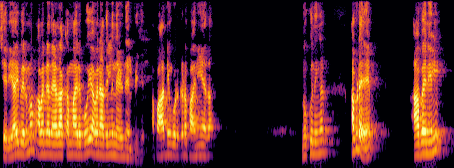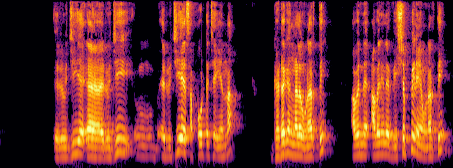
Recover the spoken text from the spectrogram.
ശരിയായി വരുമ്പം അവന്റെ നേതാക്കന്മാർ പോയി അവൻ അതിൽ നിന്ന് എഴുന്നേൽപ്പിക്കും. അപ്പൊ ആദ്യം കൊടുക്കേണ്ട പനി ഏതാ? നോക്കൂ നിങ്ങൾ. അവിടെ അവനിൽ രുചിയെ രുചി രുചിയെ സപ്പോർട്ട് ചെയ്യുന്ന ഘടകങ്ങളെ ഉണർത്തി അവന് അവനിലെ വിശപ്പിനെ ഉണർത്തി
